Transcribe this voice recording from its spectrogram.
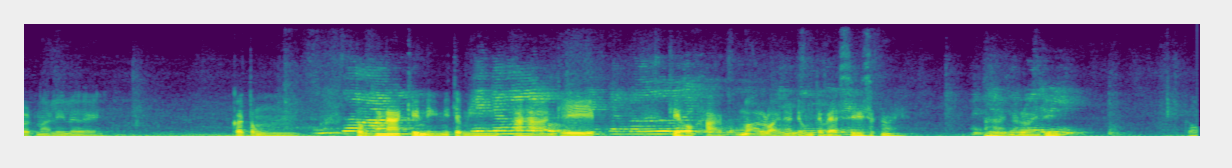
รถมาเรื่อยๆก็ตรงตรงข้างหน้าคลินิกนี่จะมีอาหารที่ ที่เขาขายผมว่าอร่อยนะเดี๋ยวผมจะแวะซื้อสักหน่อยอาหารอร่อยดี ก็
